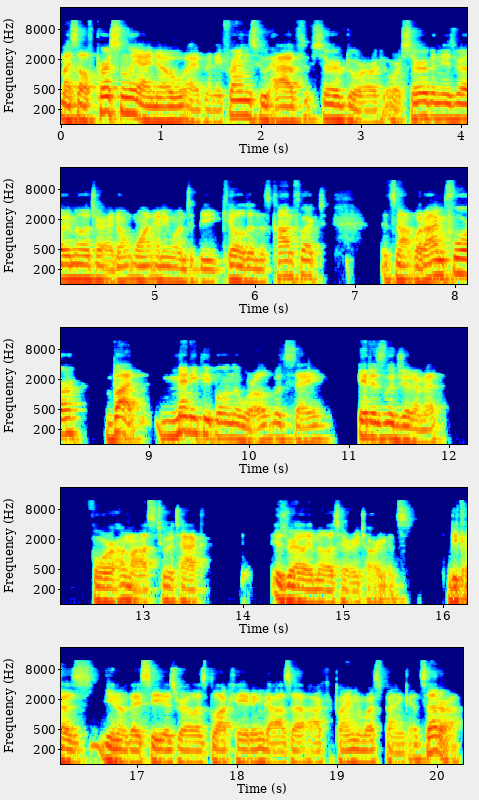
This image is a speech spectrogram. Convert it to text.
myself personally, I know I have many friends who have served or or serve in the Israeli military. I don't want anyone to be killed in this conflict. It's not what I'm for. But many people in the world would say it is legitimate for Hamas to attack Israeli military targets because you know they see Israel as blockading Gaza, occupying the West Bank, etc.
